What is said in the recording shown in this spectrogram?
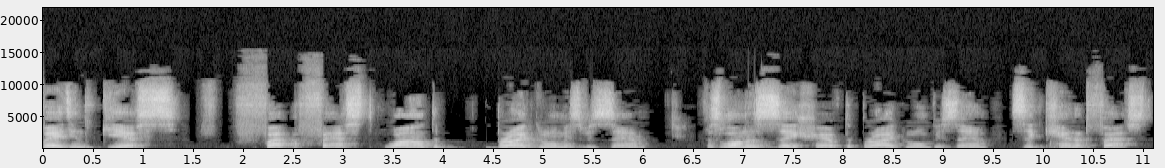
wedding guests fa- fast while the bridegroom is with them? As long as they have the bridegroom with them, they cannot fast."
